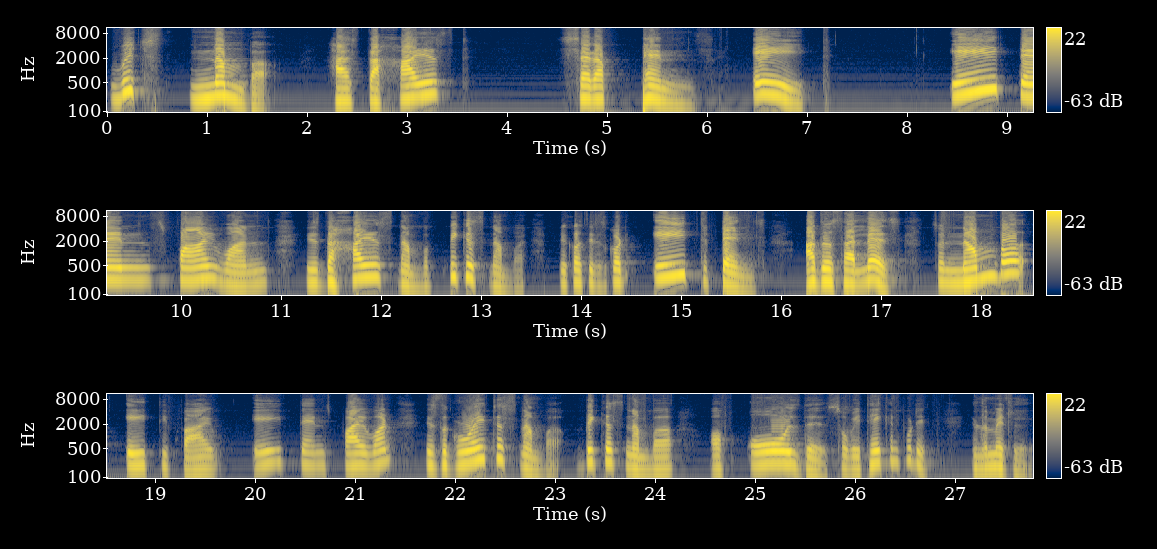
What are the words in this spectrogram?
Which number has the highest set of tens? 8. 8 tens, 5 ones is the highest number, biggest number because it has got 8 tens. Others are less. So number 85 8 tens, 5 1 is the greatest number, biggest number of all this. So we take and put it in the middle.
